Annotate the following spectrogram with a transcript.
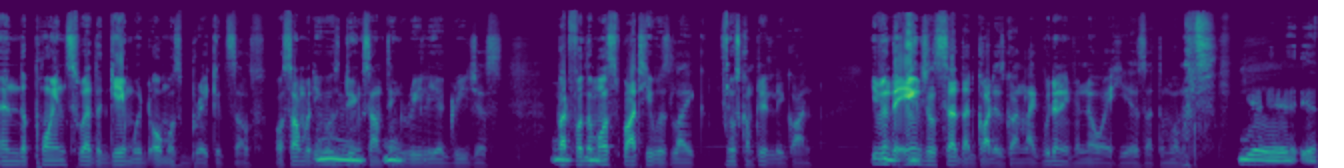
in the points where the game would almost break itself or somebody was doing Mm, something mm. really egregious. But for the most part, he was like, he was completely gone. Even the angels said that God is gone. Like, we don't even know where he is at the moment. Yeah, yeah, yeah.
